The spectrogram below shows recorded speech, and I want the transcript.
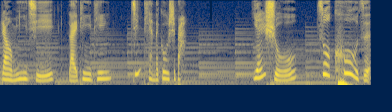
让我们一起来听一听今天的故事吧。鼹鼠做裤子，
